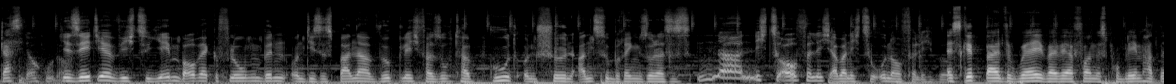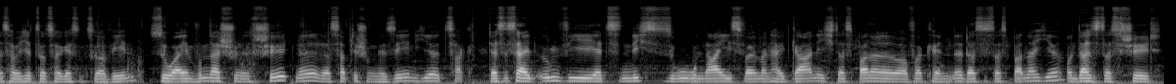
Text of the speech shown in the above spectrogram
das sieht auch gut aus. Hier seht ihr, wie ich zu jedem Bauwerk geflogen bin und dieses Banner wirklich versucht habe, gut und schön anzubringen, sodass es, na, nicht zu auffällig, aber nicht zu unauffällig wird. Es gibt, by the way, weil wir ja vorhin das Problem hatten, das habe ich jetzt kurz vergessen zu erwähnen, so ein wunderschönes Schild, ne, das habt ihr schon gesehen, hier, zack. Das ist halt irgendwie jetzt nicht so nice, weil man halt gar nicht das Banner darauf erkennt, ne, das ist das Banner hier und das ist das Schild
